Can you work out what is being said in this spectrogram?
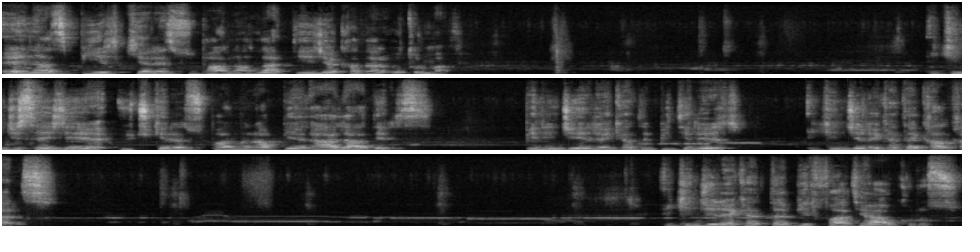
En az bir kere Subhanallah diyecek kadar oturmak. İkinci secdeye üç kere Subhan Rabbiyel Ala deriz. Birinci rekatı bitirir, ikinci rekata kalkarız. İkinci rekatta bir Fatiha okuruz.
